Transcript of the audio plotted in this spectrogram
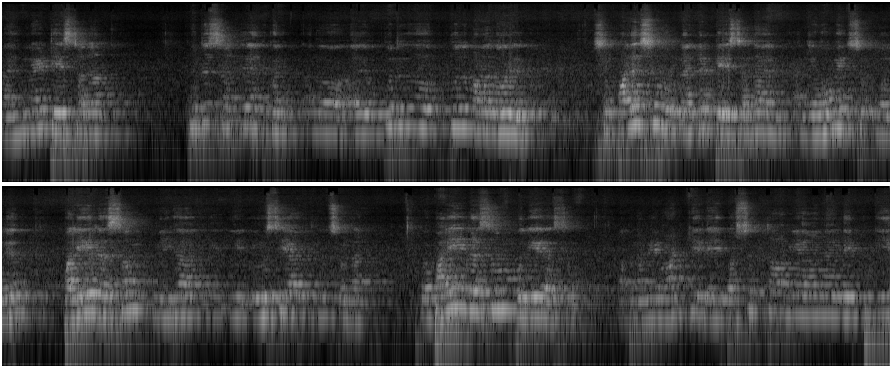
அதுமாதிரி டேஸ்டாக தான் இருக்கும். புதுசு வந்து அதுக்கு அந்த அது புது புது மனதோடு இருக்கும். ஸோ பழசு ஒரு நல்ல டேஸ்ட் அதான் அந்த ஓமைக்கு சொல்லும்போது பழைய ரசம் மிக ருசியாக சொன்னார் இப்போ பழைய ரசம் புதிய ரசம். அப்போ நம்முடைய வாழ்க்கையிலே பசுத்தாவியானவருடைய புதிய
